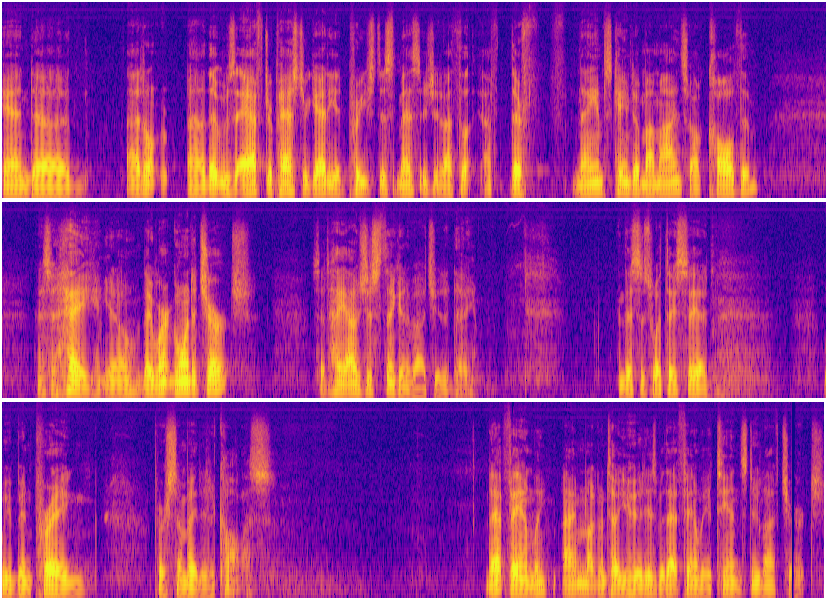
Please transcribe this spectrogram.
and uh, I don't. Uh, that was after Pastor Gaddy had preached this message, and I thought their names came to my mind, so I called them. I said, "Hey, you know, they weren't going to church." I said, "Hey, I was just thinking about you today." And this is what they said: "We've been praying for somebody to call us." That family, I'm not going to tell you who it is, but that family attends New Life Church.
